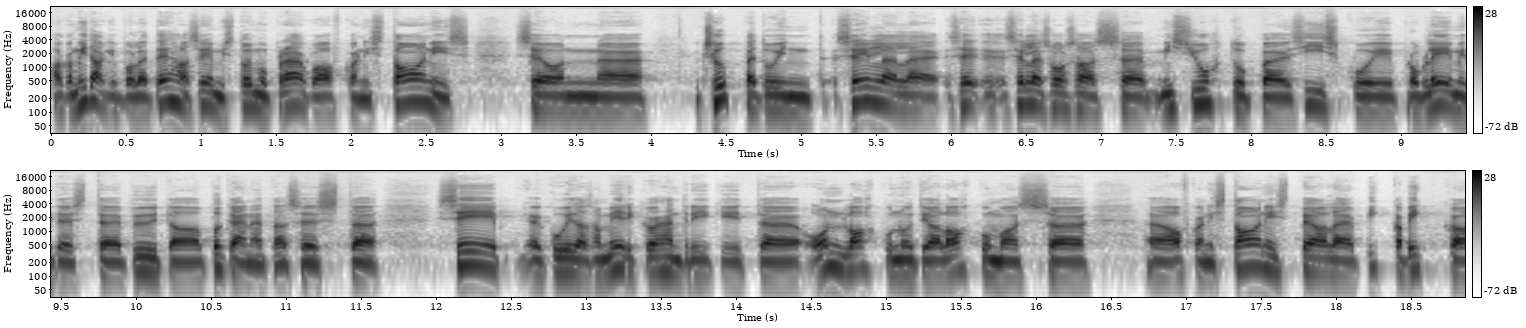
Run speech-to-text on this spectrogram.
aga midagi pole teha, see, mis toimub praegu Afganistanis, see on äh, üks õppetund sellele, selles osas, mis juhtub äh, siis, kui probleemidest äh, püüda põgeneda, sest see, kuidas Ameerika Ühendriigid on lahkunud ja lahkumas Afganistanist peale pikka-pikka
